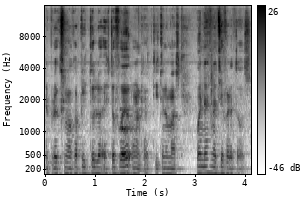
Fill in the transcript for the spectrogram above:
el próximo capítulo, esto fue un ratito nomás. Buenas noches para todos.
